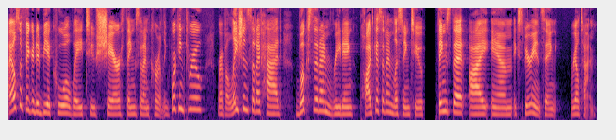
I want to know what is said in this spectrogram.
I also figured it'd be a cool way to share things that I'm currently working through, revelations that I've had, books that I'm reading, podcasts that I'm listening to, things that I am experiencing real time.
